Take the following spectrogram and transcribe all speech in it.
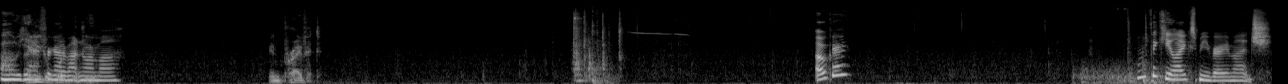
Oh yeah, I, need a forgot about with you. Norma. In private. Okay. I don't think he likes me very much.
